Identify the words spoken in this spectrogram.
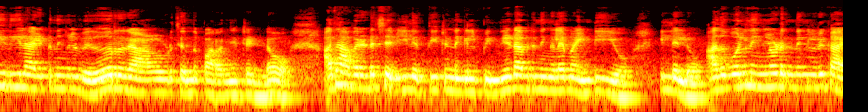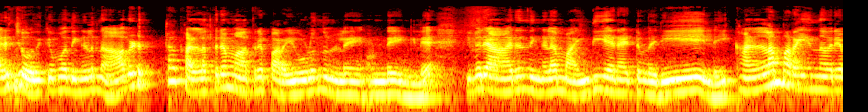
രീതിയിലായിട്ട് നിങ്ങൾ വേറൊരാളോട് ചെന്ന് പറഞ്ഞിട്ടുണ്ടോ? അത് അവരുടെ ചെവിയിൽ എത്തിയിട്ടുണ്ടെങ്കിൽ പിന്നീട് അവർ നിങ്ങളെ മൈൻഡ് ചെയ്യുമോ ഇല്ലല്ലോ. അതുപോലെ നിങ്ങളോട് എന്തെങ്കിലും ഒരു കാര്യം ചോദിക്കുമ്പോൾ നിങ്ങൾ നാവെടുത്ത കള്ളത്തരം മാത്രമേ പറയുള്ളൂ എന്നുള്ള ഉണ്ടെങ്കിൽ ഇവരാരും നിങ്ങളെ മൈൻഡ് ചെയ്യാനായിട്ട് വരികയില്ല ഈ കള്ളം പറയുന്നവരെ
